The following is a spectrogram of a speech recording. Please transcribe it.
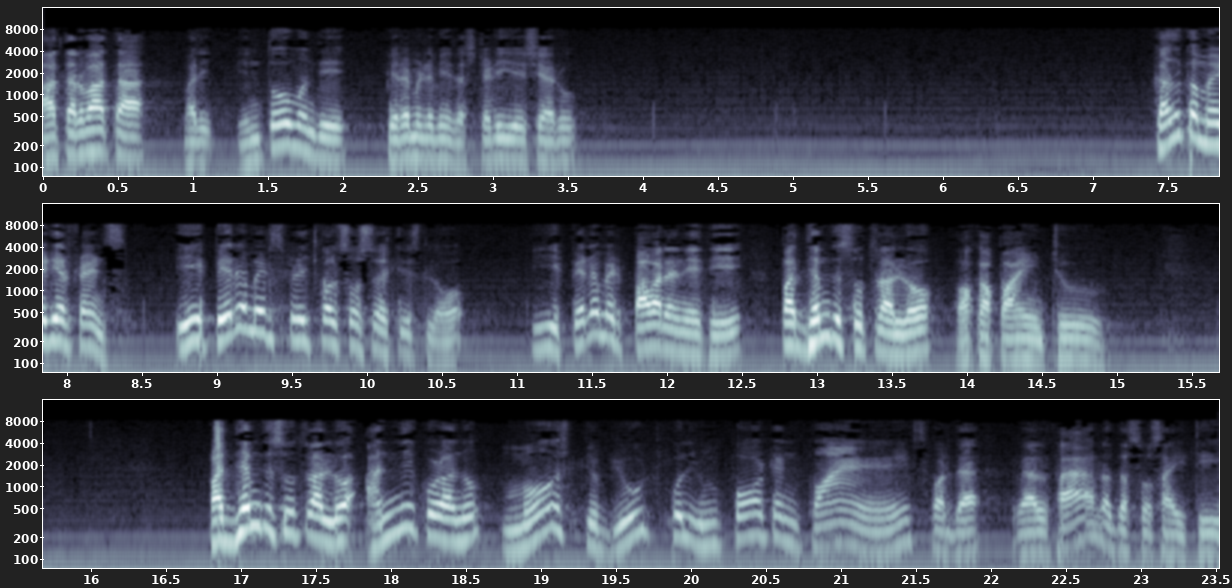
ఆ తర్వాత మరి ఎంతో మంది పిరమిడ్ మీద స్టడీ చేశారు. కనుక మై డియర్ ఫ్రెండ్స్ ఈ పిరమిడ్ స్పిరిచువల్ సొసైటీస్లో ఈ పిరమిడ్ పవర్ అనేది పద్దెనిమిది సూత్రాల్లో ఒక పాయింట్. పద్దెనిమిది సూత్రాల్లో అన్ని కూడాను most beautiful important points for the welfare of the society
